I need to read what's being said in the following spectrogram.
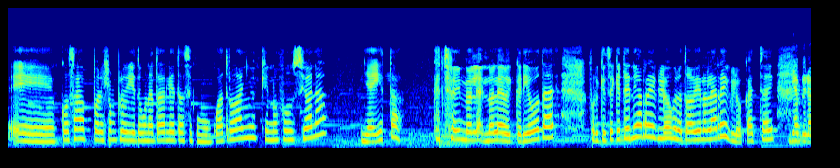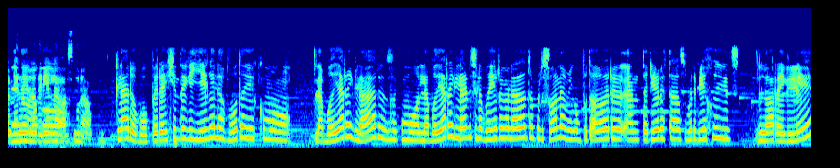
Eh, cosas, por ejemplo, yo tengo una tableta hace como cuatro años que no funciona y ahí está. ¿Cachai? No la, no la quería votar porque sé que tenía arreglo, pero todavía no la arreglo, ¿cachai? Ya, pero al menos no la tenía en la basura. Claro, pues, pero hay gente que llega y las vota y es como, la podía arreglar, o sea, como la podía arreglar y se la podía regalar a otra persona. Mi computador anterior estaba súper viejo y lo arreglé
